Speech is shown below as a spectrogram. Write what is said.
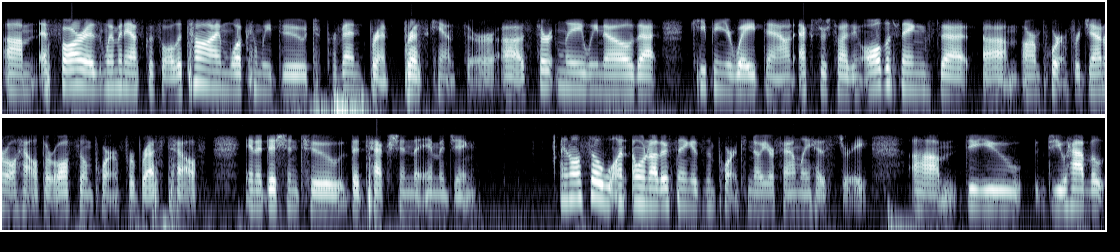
Um, as far as women ask us all the time, what can we do to prevent breast cancer? Uh, certainly, we know that keeping your weight down, exercising, all the things that um, are important for general health are also important for breast health. In addition to the detection, the imaging. And also, one, one other thing is important to know your family history. Um, do you do you have a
